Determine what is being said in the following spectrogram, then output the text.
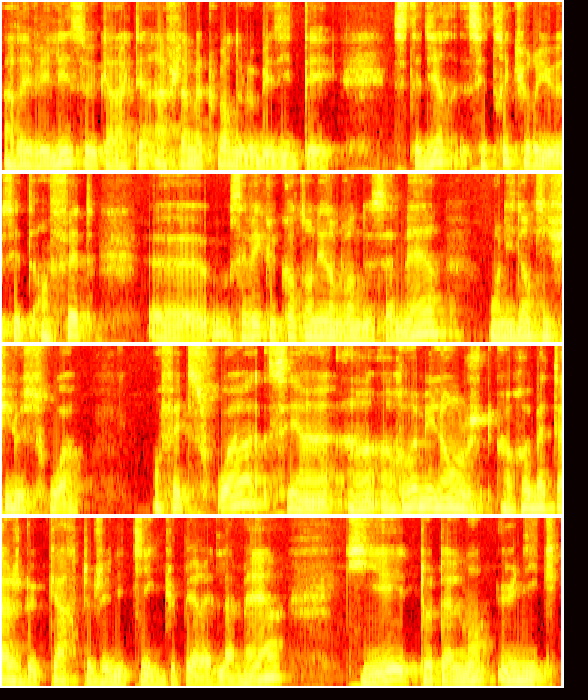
a révélé ce caractère inflammatoire de l'obésité. C'est-à-dire, c'est très curieux. C'est en fait, euh, vous savez que quand on est dans le ventre de sa mère, on identifie le soi. En fait, soi, c'est un, remélange, un rebattage de cartes génétiques du père et de la mère qui est totalement unique.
